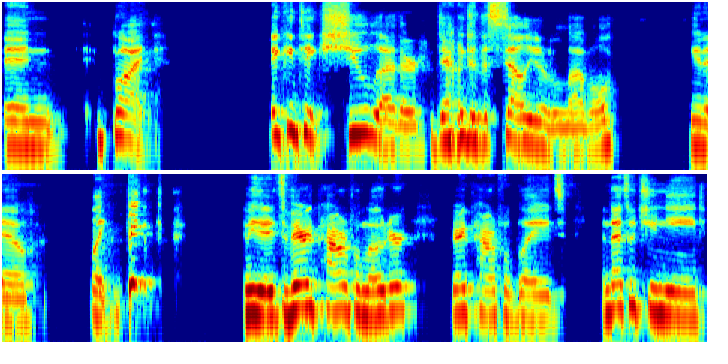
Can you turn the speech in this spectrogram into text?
And, but it can take shoe leather down to the cellular level, you know, like pink. I mean, it's a very powerful motor, very powerful blades. And that's what you need,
